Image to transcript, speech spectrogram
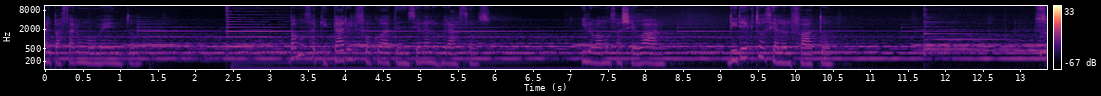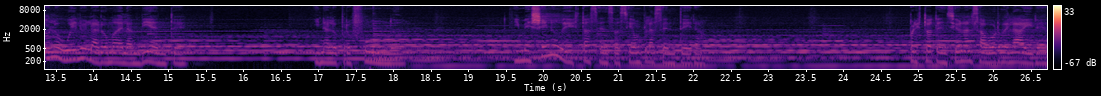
Al pasar un momento, vamos a quitar el foco de atención a los brazos y lo vamos a llevar directo hacia el olfato. Solo huelo el aroma del ambiente. Inhalo profundo y me lleno de esta sensación placentera. Presto atención al sabor del aire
